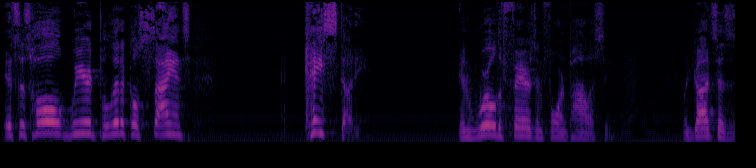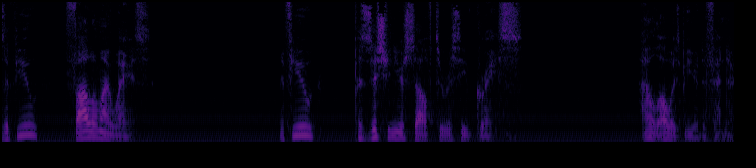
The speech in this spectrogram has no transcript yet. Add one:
it's this whole weird political science case study in world affairs and foreign policy. When God says, if you follow my ways, if you position yourself to receive grace, I will always be your defender.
